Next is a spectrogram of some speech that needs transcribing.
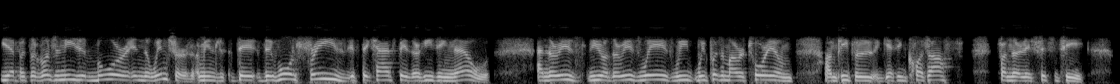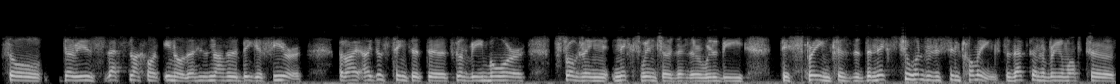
Yeah, but they're going to need it more in the winter. I mean, they they won't freeze if they can't pay their heating now. And there is, you know, there is ways we we put a moratorium on people getting cut off from their electricity. So there is that's not going, you know, that is not as big a fear. But I, I just think that there's going to be more struggling next winter than there will be this spring because the, the next 200 is still coming. So that's going to bring them up to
